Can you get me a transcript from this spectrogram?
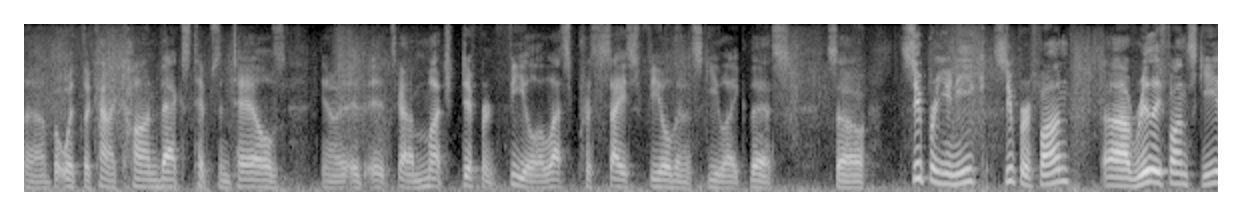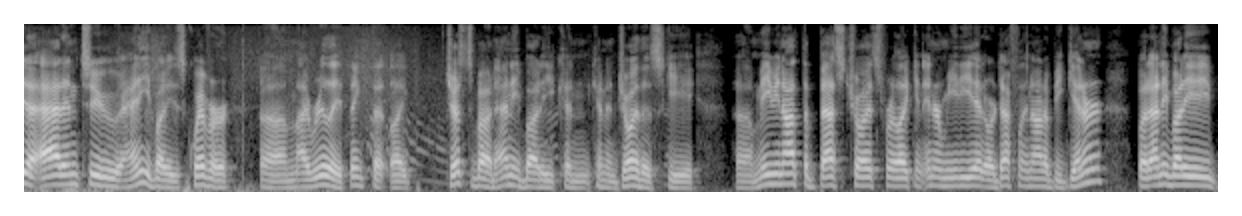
uh, but with the kind of convex tips and tails, you know, it, it's got a much different feel, a less precise feel than a ski like this. So super unique, super fun, uh, really fun ski to add into anybody's quiver. Um, I really think that like just about anybody can can enjoy this ski. Uh, maybe not the best choice for like an intermediate or definitely not a beginner, but anybody,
